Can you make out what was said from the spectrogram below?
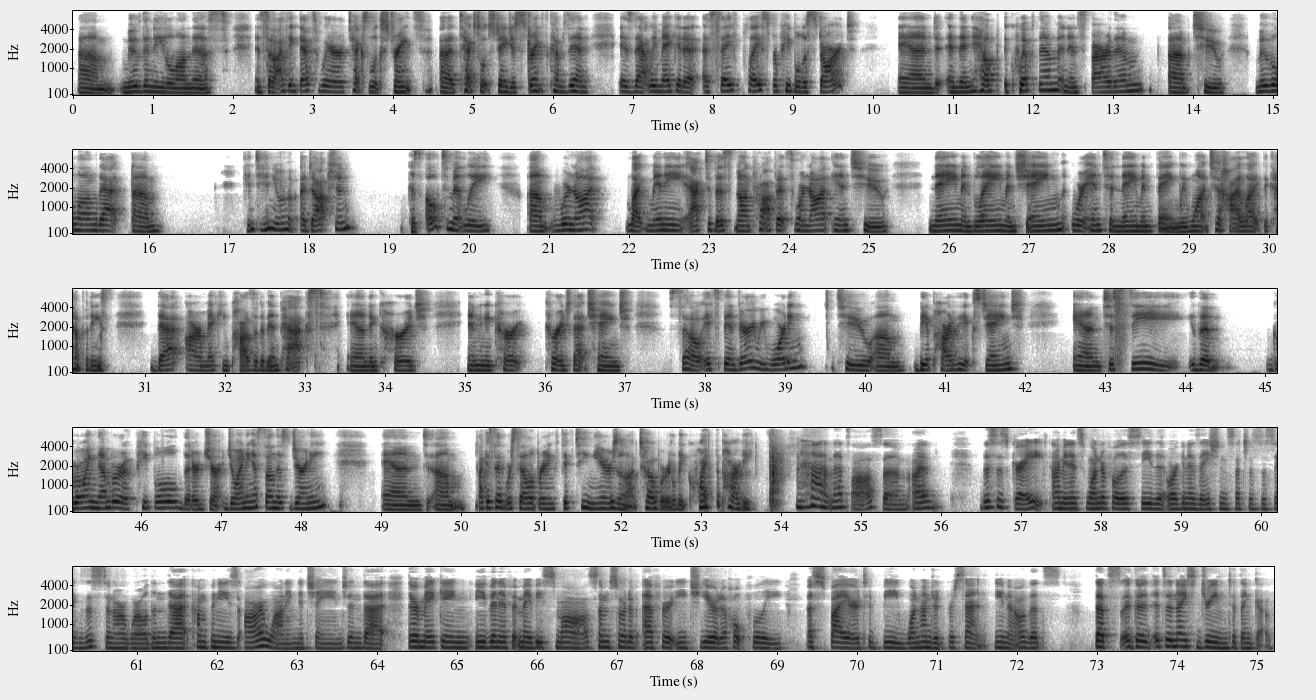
Um, move the needle on this, and so I think that's where textile strength, uh, textile exchange's strength comes in, is that we make it a, a safe place for people to start, and and then help equip them and inspire them um, to move along that um, continuum of adoption. Because ultimately um, we're not like many activists nonprofits we're not into name and blame and shame. We're into name and fame. We want to highlight the companies that are making positive impacts and encourage and encourage, encourage that change. So it's been very rewarding to um, be a part of the exchange and to see the growing number of people that are jo- joining us on this journey. And um, like I said, we're celebrating 15 years in October. It'll be quite the party. That's awesome. I this is great. I mean, it's wonderful to see that organizations such as this exist in our world and that companies are wanting to change and that they're making, even if it may be small, some sort of effort each year to hopefully aspire to be 100%. You know, that's that's a good it's a nice dream to think of.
